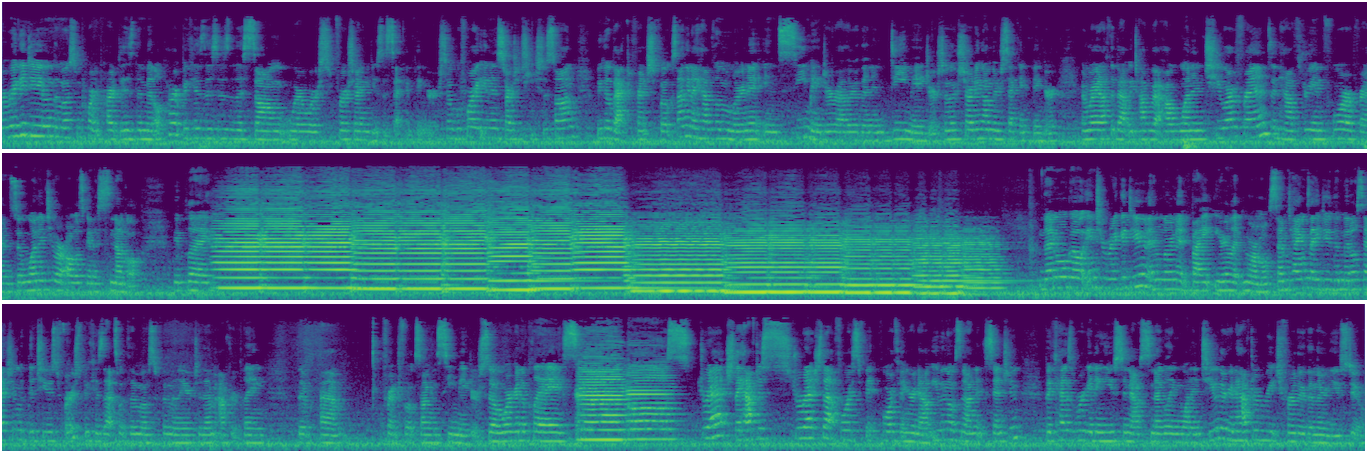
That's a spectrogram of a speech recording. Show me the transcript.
For Rigadoon, the most important part is the middle part because this is the song where we're first starting to use the second finger. So before I even start to teach the song, we go back to French folk song and I have them learn it in C major rather than in D major. So they're starting on their second finger. And right off the bat, we talk about how one and two are friends and how three and four are friends. So one and two are always going to snuggle. We play. Into Rigadoon and learn it by ear like normal. Sometimes I do the middle section with the twos first because that's what the most familiar to them after playing the um, French folk song in C major. So we're gonna play stretch. They have to stretch that fourth, fourth finger now, even though it's not an extension, because we're getting used to now snuggling one and two, they're gonna have to reach further than they're used to.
